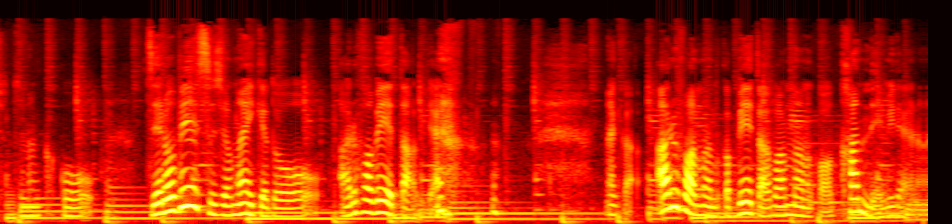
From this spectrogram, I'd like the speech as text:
ちょっとなんかこうゼロベースじゃないけどアルファベータみたいな。なんかアルファなのかベータ版なのかわかんねえみたいな。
